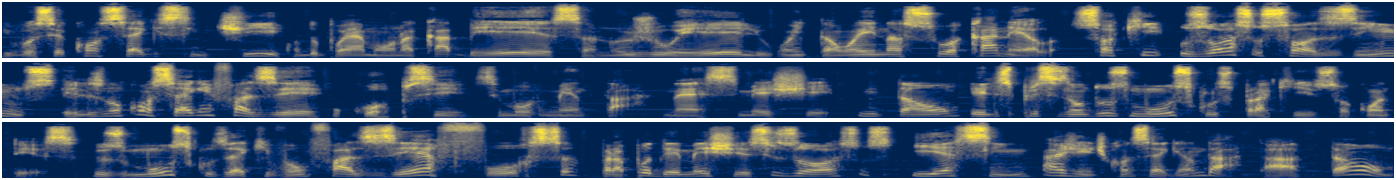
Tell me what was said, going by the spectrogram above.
e você consegue sentir quando põe a mão na cabeça, no joelho ou então aí na sua canela. Só que os ossos sozinhos, eles não conseguem fazer o corpo se, se movimentar, né, se mexer. Então, eles precisam dos músculos para que isso aconteça. Os músculos é que vão fazer a força para poder mexer esses ossos e assim a gente consegue andar, tá? Então,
